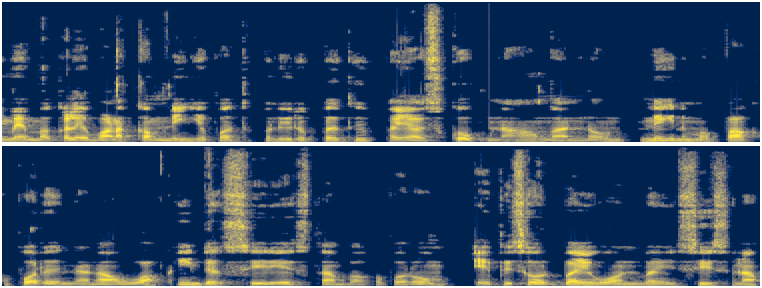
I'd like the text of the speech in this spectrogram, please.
மே மக்களே வணக்கம். நீங்க பார்த்து கொண்டிருப்பது பயாஸ்கோப் நான் உங்க அன்னோன் இன்னைக்கு நம்ம பார்க்க போறது என்னன்னா வாக்கிங் டெத் சீரியஸ் தான் பார்க்க போறோம். எபிசோட் பை ஒன் பை சீசனா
